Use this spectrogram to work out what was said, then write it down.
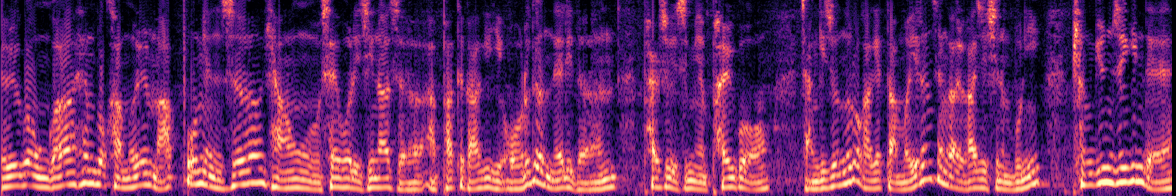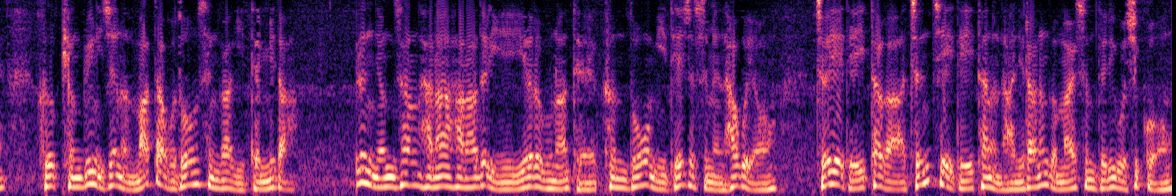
즐거움과 행복함을 맛보면서 향후 세월이 지나서 아파트 가격이 오르든 내리든 팔 수 있으면 팔고 장기전으로 가겠다 뭐 이런 생각을 가지시는 분이 평균적인데 그 평균이 저는 맞다고도 생각이 됩니다. 이런 영상 하나하나들이 여러분한테 큰 도움이 되셨으면 하고요. 저의 데이터가 전체의 데이터는 아니라는 거 말씀드리고 싶고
